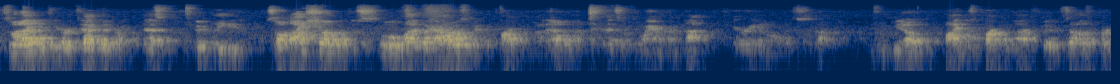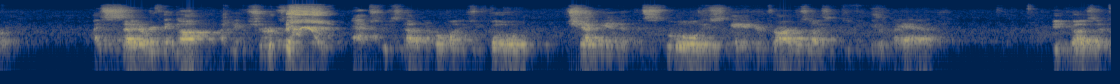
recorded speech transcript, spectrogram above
So what I did, you're exactly right. That's good leading. So I show up at the school. By the way, I always pick the parking lot. I don't want, that's a plan. I'm not carrying all this stuff. You know, find this parking lot. Good. So it's perfect. I set everything up, I make sure it's actually step number one is you go check in at the school, they scan your driver's license, you get a badge. Because an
